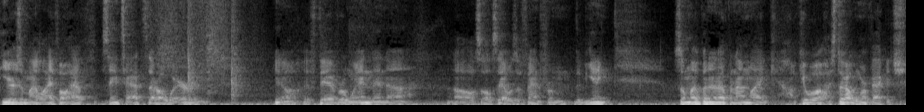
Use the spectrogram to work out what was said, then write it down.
years of my life, I'll have Saints hats that I'll wear, and you know, if they ever win, then uh, I'll, I'll say I was a fan from the beginning. So I'm opening it up, and I'm like, okay, well, I still got one more package.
